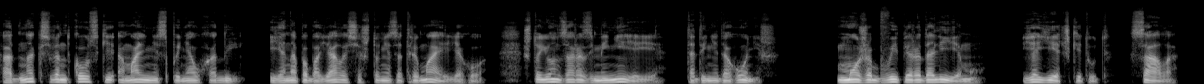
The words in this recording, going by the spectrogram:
Аднак свянткоўскі амаль не спыняў хады і яна пабаялася што не затрымае яго што ён зараз мяне яе тады не дагоніш можа б вы перадалі яму? Яечкі тут сала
